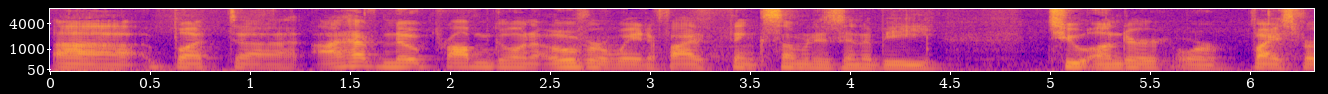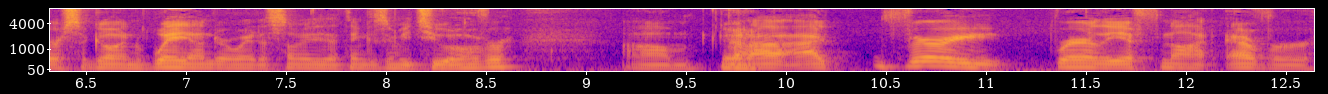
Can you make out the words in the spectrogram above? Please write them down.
Uh, but uh, I have no problem going overweight if I think somebody's going to be too under, or vice versa, going way underweight if somebody I think is going to be too over. Um, But I, I very rarely, if not ever,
